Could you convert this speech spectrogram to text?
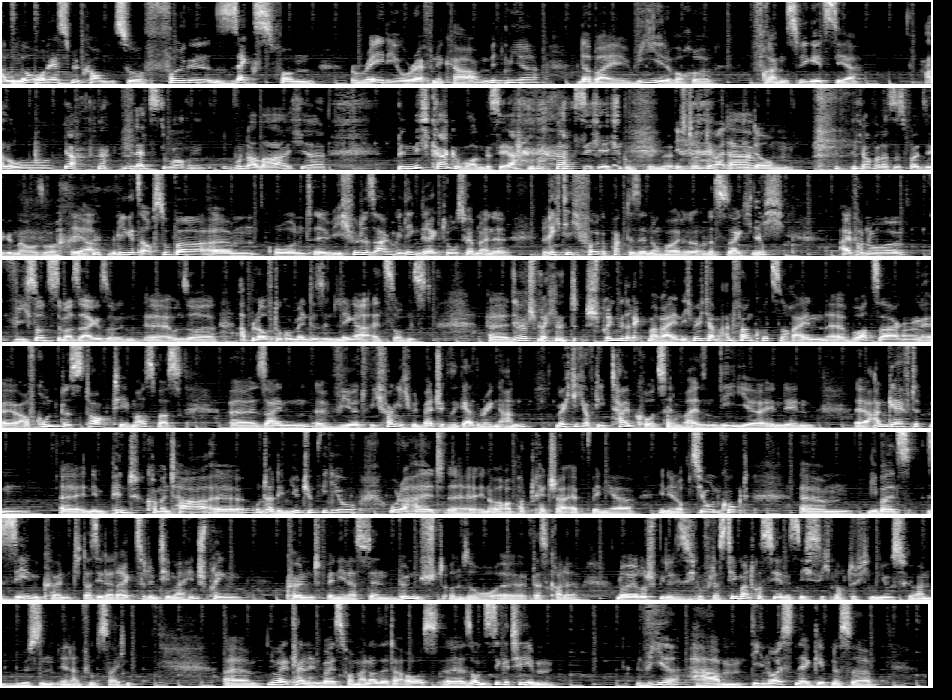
hallo und herzlich willkommen zur Folge 6 von Radio Ravnica. Mit mir dabei, wie jede Woche, Franz. Wie geht's dir? Hallo. Ja, die letzte Woche wunderbar. Ich äh, bin nicht krank geworden bisher, was ich echt gut finde. Ich drücke dir weiter ähm, die Daumen. Ich hoffe, das ist bei dir genauso. Ja, mir geht's auch super. Ähm, und äh, ich würde sagen, wir legen direkt los. Wir haben eine richtig vollgepackte Sendung heute. Und das sage ich nicht einfach nur, wie ich sonst immer sage, sondern äh, unsere Ablaufdokumente sind länger als sonst. Äh, dementsprechend springen wir direkt mal rein. Ich möchte am Anfang kurz noch ein äh, Wort sagen. Äh, aufgrund des Talk-Themas, was äh, sein äh, wird, wie fange ich mit Magic the Gathering an, möchte ich auf die Timecodes hinweisen, die ihr in den angehefteten in dem Pinned-Kommentar äh, unter dem YouTube-Video oder halt äh, in eurer Podcatcher-App, wenn ihr in den Optionen guckt, ähm, jeweils sehen könnt, dass ihr da direkt zu dem Thema hinspringen könnt, wenn ihr das denn wünscht. Und so, äh, dass gerade neuere Spiele, die sich nur für das Thema interessieren, jetzt nicht sich noch durch die News hören müssen, in Anführungszeichen. Ähm, nur ein kleiner Hinweis von meiner Seite aus. Äh, sonstige Themen. Wir haben die neuesten Ergebnisse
